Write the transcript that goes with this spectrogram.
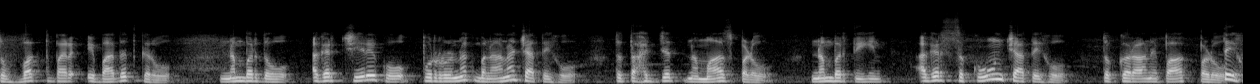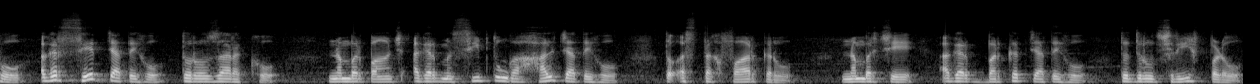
तो वक्त पर इबादत करो। नंबर दो, अगर चेहरे को पुरौनक बनाना चाहते हो तो तहज्जद नमाज़ पढ़ो। नंबर तीन, अगर सुकून चाहते हो तो कुरान पाक पढ़ो। हो, अगर सेहत चाहते हो तो रोज़ा रखो। नंबर पाँच, अगर मुसीबतों का हल चाहते हो तो इस्तगफार करो। नंबर छः, अगर बरकत चाहते हो तो दरूद शरीफ पढ़ो।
